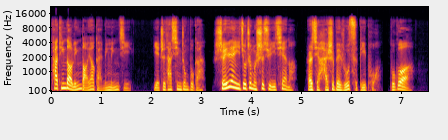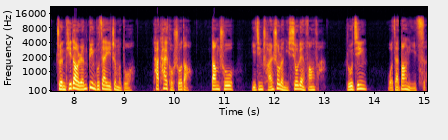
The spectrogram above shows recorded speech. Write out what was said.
他听到灵宝要改名灵吉。也知他心中不甘，谁愿意就这么失去一切呢？而且还是被如此逼迫。不过准提道人并不在意这么多，他开口说道：“当初已经传授了你修炼方法，如今我再帮你一次。”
